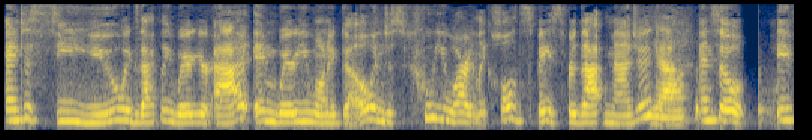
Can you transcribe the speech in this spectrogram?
and to see you exactly where you're at and where you want to go and just who you are and like hold space for that magic. Yeah. And so if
